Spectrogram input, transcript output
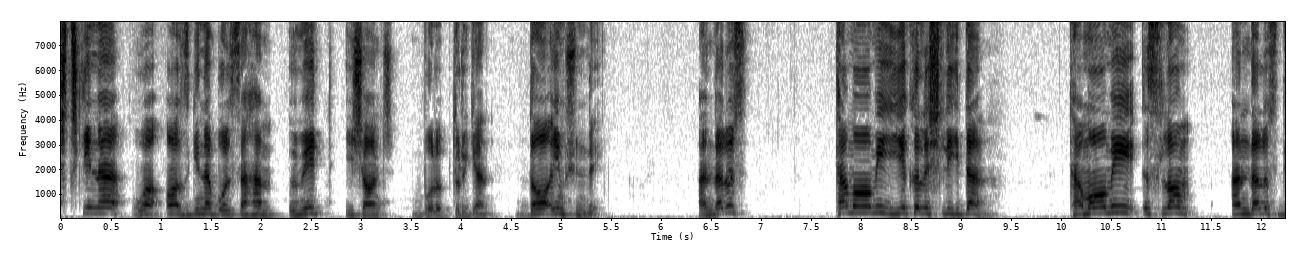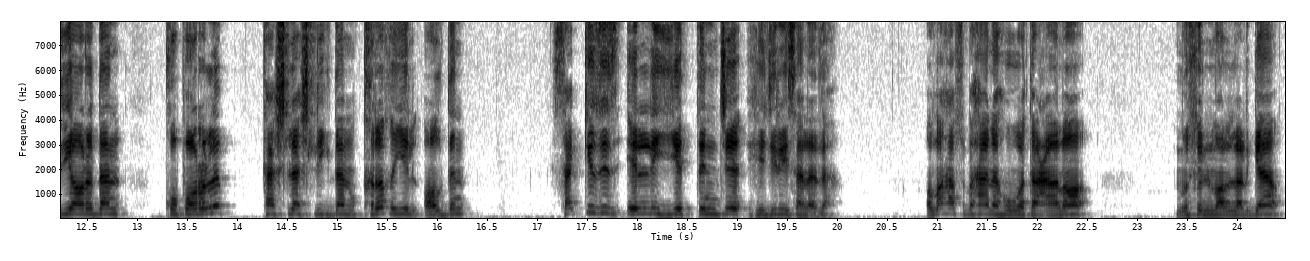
kichkina va ozgina bo'lsa ham umid, ishonch bo'lib turgan. Doim shunday. Andalus tamomiy yiqilishlikdan, tamomiy islom Andalus diyoridan qo'porilib tashlashlikdan 40 yil oldin 857-hijriy sanada Alloh subhanahu va taolo musulmonlarga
